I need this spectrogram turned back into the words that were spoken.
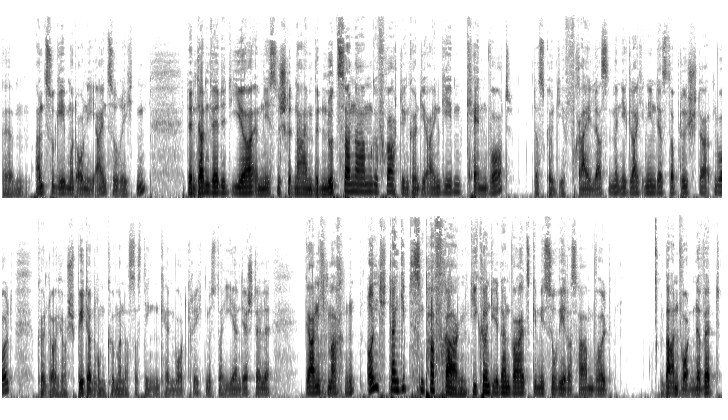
ähm, anzugeben und auch nicht einzurichten. Denn dann werdet ihr im nächsten Schritt nach einem Benutzernamen gefragt, den könnt ihr eingeben, Kennwort. Das könnt ihr freilassen, wenn ihr gleich in den Desktop durchstarten wollt. Könnt ihr euch auch später darum kümmern, dass das Ding ein Kennwort kriegt. Müsst ihr hier an der Stelle gar nicht machen. Und dann gibt es ein paar Fragen. Die könnt ihr dann wahrheitsgemäß, so wie ihr das haben wollt, beantworten. Da wird,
